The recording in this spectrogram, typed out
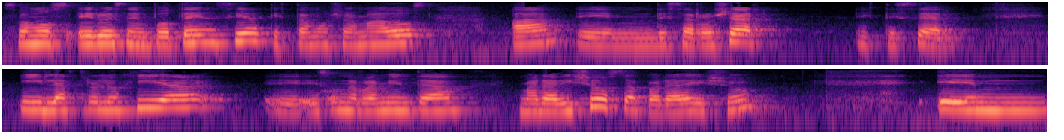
Somos héroes en potencia que estamos llamados a eh, desarrollar este ser. Y la astrología eh, es una herramienta maravillosa para ello. Eh,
